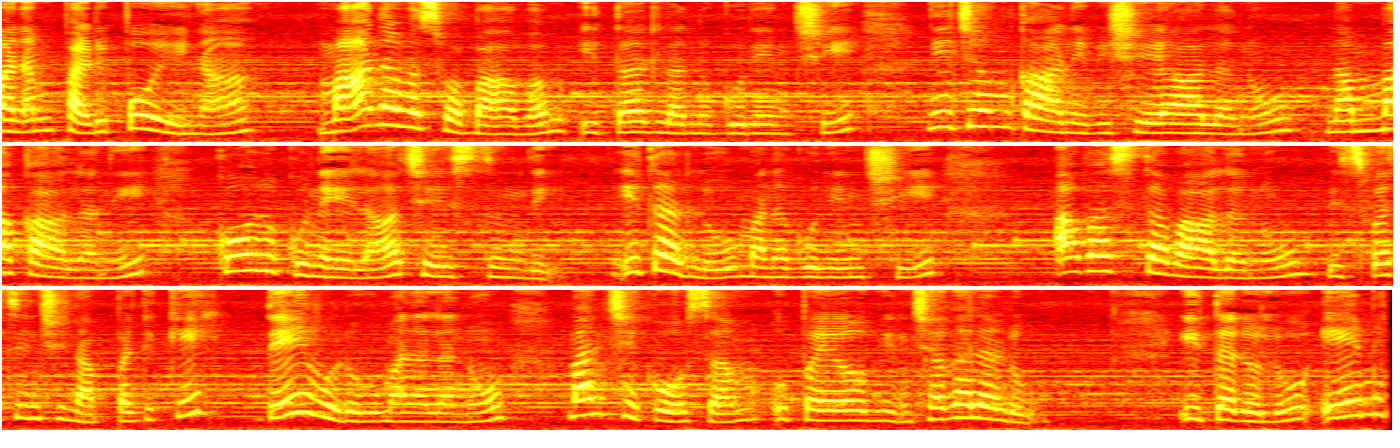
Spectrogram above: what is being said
మనం పడిపోయిన మానవ స్వభావం ఇతరులను గురించి నిజం కాని విషయాలను నమ్మకాలని కోరుకునేలా చేస్తుంది. ఇతరులు మన గురించి అవాస్తవాలను విశ్వసించినప్పటికీ దేవుడు మనలను మంచి కోసం ఉపయోగించగలడు. ఇతరులు ఏమి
